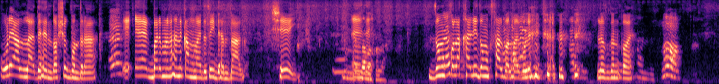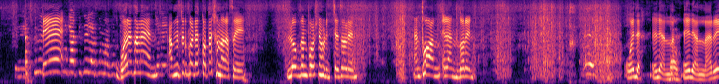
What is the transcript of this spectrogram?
ওরে আল্লাহ দেখেন দর্শক বন্ধুরা এ- একবারে মনে করেন কামনাই দিয়েছে এই দেখেন দাগ। সেই। এই যে। জামা জমক কলা খাইলে জমক সাল হয় বলে। লোকজন কয়। ঘরে চলেন। আপনি তোর কটা কথা শোনার আছে? লোকজন প্রশ্ন হচ্ছে চলেন। থন এলেন ধরেন। ওই দে এলে আল্লাহ এলে আল্লাহ রে।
